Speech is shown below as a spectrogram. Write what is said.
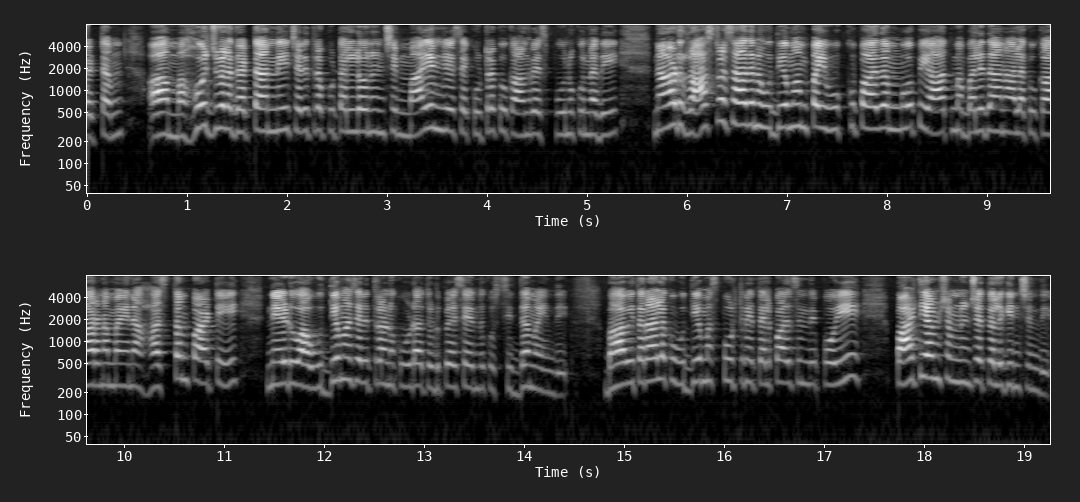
ఘట్టం ఆ మహోజ్వల ఘట్టాన్ని చరిత్ర పుటల్లో నుంచి మాయం చేసే కుట్రకు కాంగ్రెస్ పూనుకున్నది. నాడు రాష్ట్ర సాధన ఉద్యమంపై ఉక్కుపాదం మోపి ఆత్మ బలిదానాలకు కారణమైన హస్తం పార్టీ నేడు ఆ ఉద్యమ చరిత్రను కూడా తుడిపేసేందుకు సిద్ధమైంది. భావితరాలకు ఉద్యమ స్ఫూర్తిని తెలపాల్సింది పోయి పాఠ్యాంశం నుంచే తొలగించింది.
